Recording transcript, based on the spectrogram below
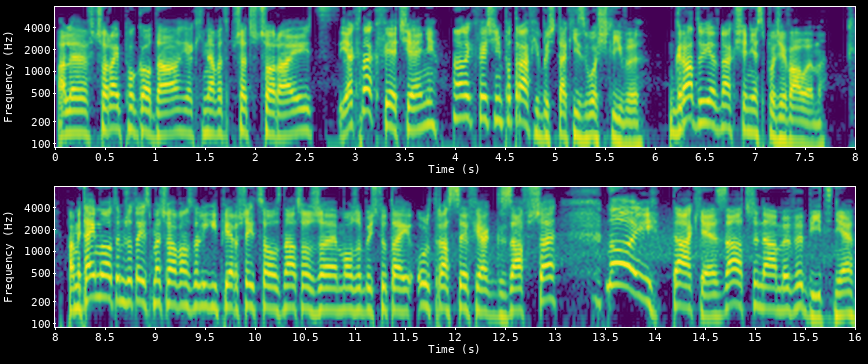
ale wczoraj pogoda, jak i nawet przedwczoraj, jak na kwiecień, ale kwiecień potrafi być taki złośliwy. Gradu jednak się nie spodziewałem. Pamiętajmy o tym, że to jest mecz awans do Ligi Pierwszej, co oznacza, że może być tutaj ultra syf jak zawsze. No i takie, zaczynamy wybitnie.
